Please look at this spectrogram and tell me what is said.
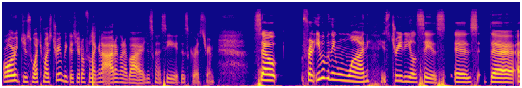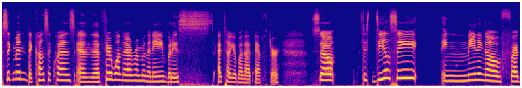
Or just watch my stream because you don't feel like, nah, I'm gonna buy it, I'm just gonna see this girl stream. So from Evil Within 1 is three DLCs. Is the assignment, the consequence, and the third one that I remember the name, but it's I'll tell you about that after. So this DLC in meaning of a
